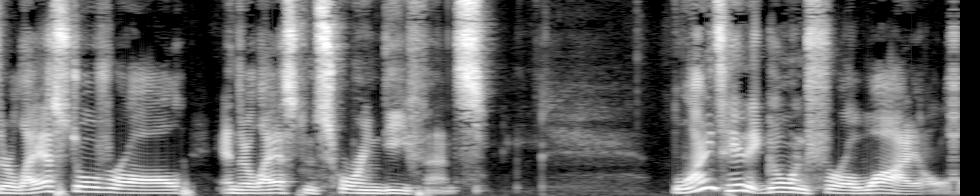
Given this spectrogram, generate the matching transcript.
They're last overall, and they're last in scoring defense. Lions had it going for a while,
